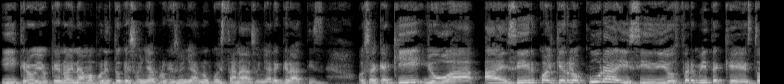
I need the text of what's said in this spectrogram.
Y creo yo que no hay nada más bonito que soñar porque soñar no cuesta nada, soñar es gratis. O sea que aquí yo voy a, a decir cualquier locura y si Dios permite que esto...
